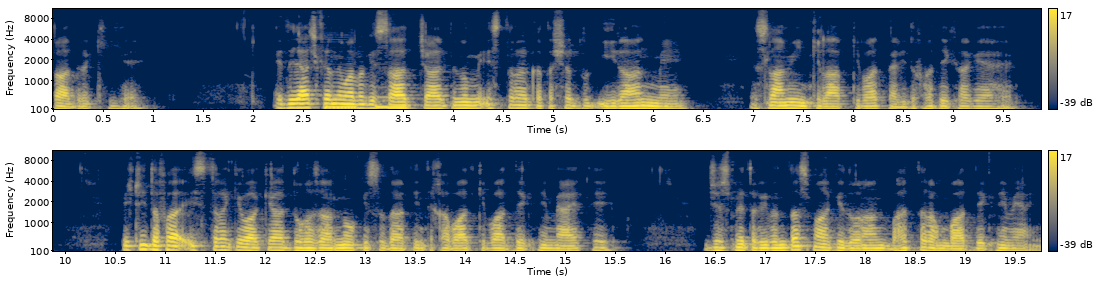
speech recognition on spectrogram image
ساد رکھی ہے۔ احتجاج کرنے والوں کے ساتھ چار دنوں میں اس طرح کا تشدد ایران میں اسلامی انقلاب کے بعد پہلی دفعہ دیکھا گیا ہے۔ پچھلی دفعہ اس طرح کے واقعات دو ہزار نو کے صدارتی انتخابات کے بعد دیکھنے میں آئے تھے، جس میں تقریباً دس ماہ کے دوران بہتر اموات دیکھنے میں آئیں۔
